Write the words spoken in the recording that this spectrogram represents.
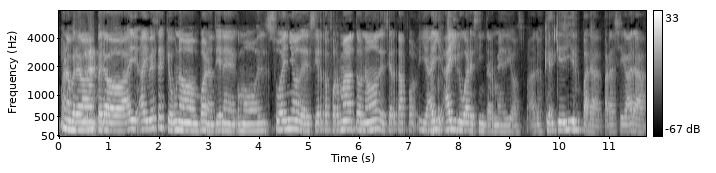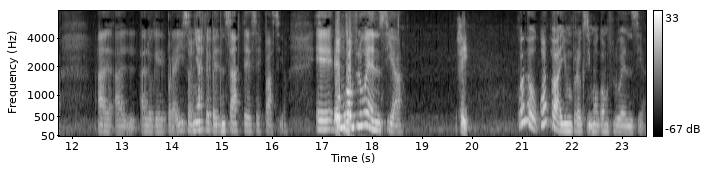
Bueno, pero, pero hay, hay veces que uno, bueno, tiene como el sueño de cierto formato, ¿no? De cierta for- y hay, hay lugares intermedios a los que hay que ir para, para llegar a, a, lo que por ahí soñaste o pensaste ese espacio. Eh, Eh, con confluencia, Sí, ¿cuándo, ¿cuándo hay un próximo confluencia?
